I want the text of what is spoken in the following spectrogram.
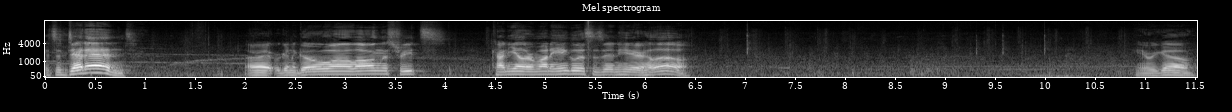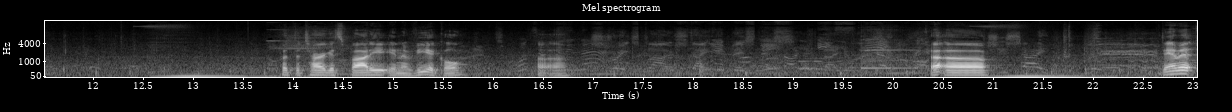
It's a dead end! Alright, we're gonna go along the streets. Kanye Romani Inglis is in here. Hello. Here we go. Put the target's body in a vehicle. Uh-oh. Uh-oh. Damn it.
